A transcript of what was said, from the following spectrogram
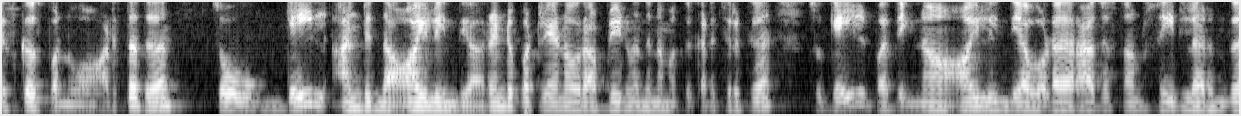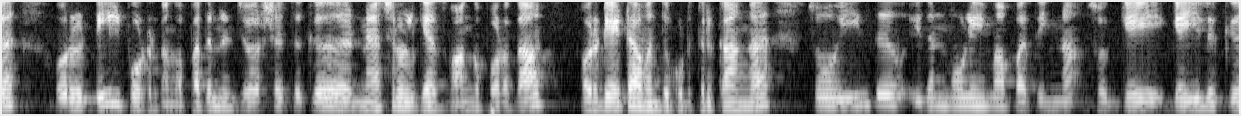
டிஸ்கஸ் பண்ணுவோம். அடுத்தது ஸோ கெயில் அண்ட் இந்த ஆயில் இந்தியா ரெண்டு பற்றியான ஒரு அப்டேட் வந்து நமக்கு கிடச்சிருக்கு ஸோ கெயில் பார்த்தீங்கன்னா, ஆயில் இந்தியாவோட ராஜஸ்தான் சைட்லேருந்து ஒரு டீல் போட்டிருக்காங்க. 15 வருஷத்துக்கு நேச்சுரல் கேஸ் வாங்க போகிறதா ஒரு டேட்டா வந்து கொடுத்துருக்காங்க ஸோ இது இதன் மூலியமாக பார்த்தீங்கன்னா, ஸோ கெய் கெயிலுக்கு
